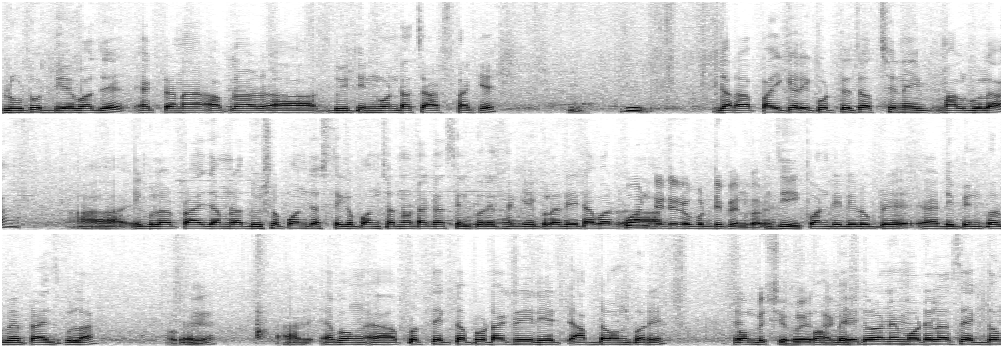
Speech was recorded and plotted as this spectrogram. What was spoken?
ব্লুটুথ দিয়ে বাজে। একটা না আপনার দুই তিন ঘণ্টা চার্জ থাকে। যারা পাইকারি করতে চাচ্ছেন এই মালগুলা এগুলার প্রাইস আমরা দুশো পঞ্চাশ থেকে পঞ্চান্ন টাকা সেল করে থাকি। এগুলোর রেট আবার কোয়ান্টিটির উপর ডিপেন্ড করে। জি কোয়ান্টিটির উপরে ডিপেন্ড করবে প্রাইসগুলা ওকে আর এবং প্রত্যেকটা প্রোডাক্টেরই রেট আপ ডাউন করে। কম বেশি হয়ে থাকে। বেশি ধরনের মডেল আছে একদম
